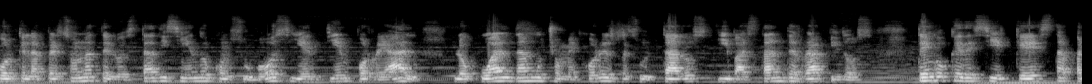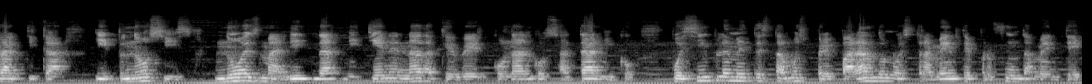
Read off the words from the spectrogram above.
porque la persona te lo está diciendo con su voz y en tiempo real, lo cual da mucho mejores resultados y bastante rápidos. Tengo que decir que esta práctica hipnosis no es maligna ni tiene nada que ver con algo satánico, pues simplemente estamos preparando nuestra mente profundamente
